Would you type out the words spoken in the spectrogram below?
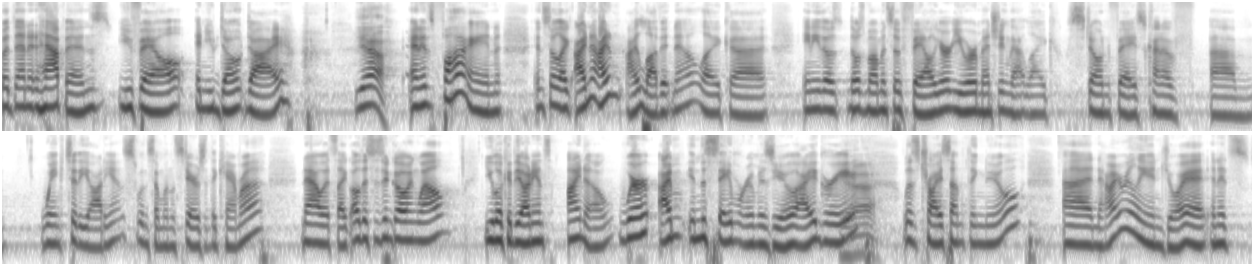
But then it happens, you fail, and you don't die yeah and it's fine. And so like I know I, I love it now. Like uh, any of those those moments of failure, you were mentioning that like stone face kind of um, wink to the audience when someone stares at the camera. Now it's like, oh, this isn't going well. You look at the audience. I know. We're I'm in the same room as you. I agree. Yeah. Let's try something new. Uh, now I really enjoy it, and it's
